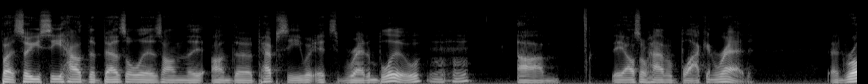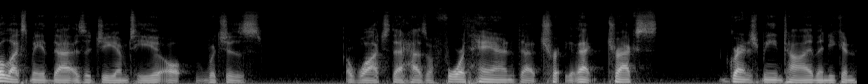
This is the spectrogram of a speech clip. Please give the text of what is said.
But so you see how the bezel is on the on the Pepsi. It's red and blue. Mm-hmm. Um, they also have a black and red, and Rolex made that as a GMT, uh, which is a watch that has a fourth hand that tra- that tracks Greenwich Mean Time, and you can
